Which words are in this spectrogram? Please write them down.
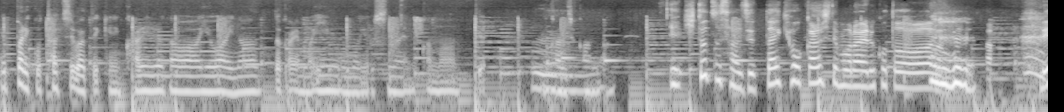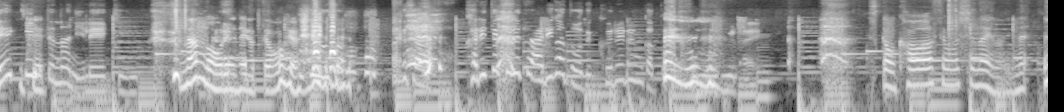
やっぱりこう立場的に借りる側は弱いなだから今いい思いをしないのかなってうん感じかな。え一つさ絶対共感してもらえることは礼金って何？礼金何の俺だよって思うよね。借りてくれてありがとうでくれるんかと思うぐらい しかも顔合わせもしないのにね。し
